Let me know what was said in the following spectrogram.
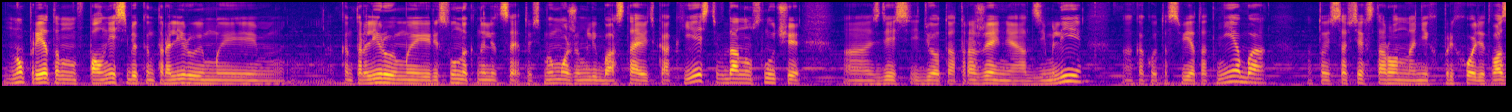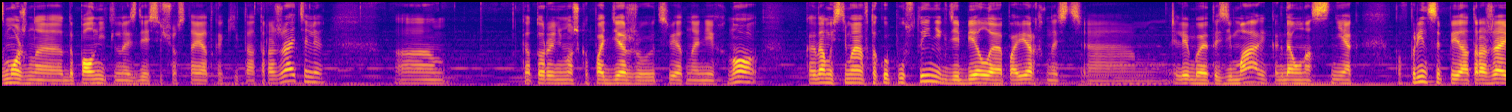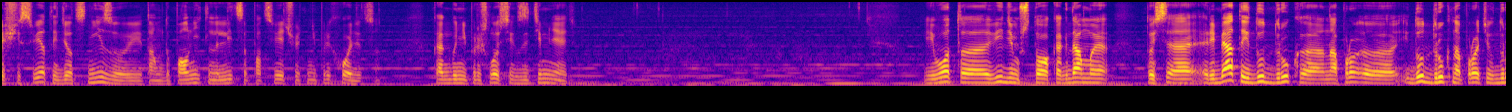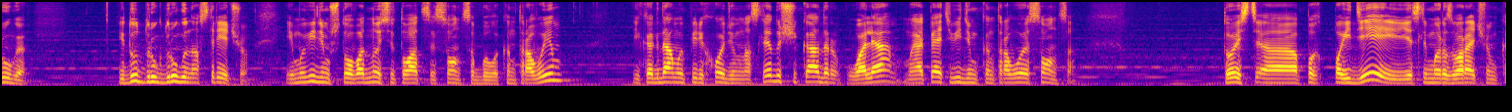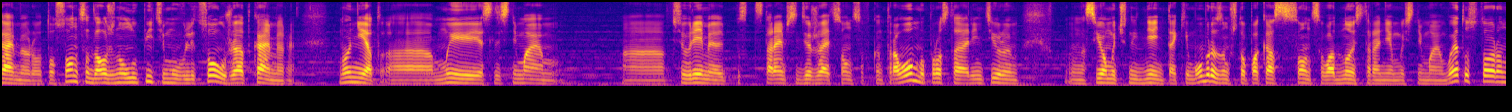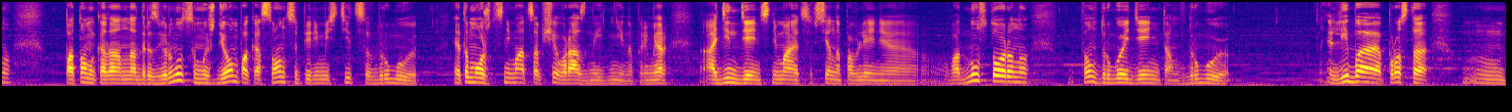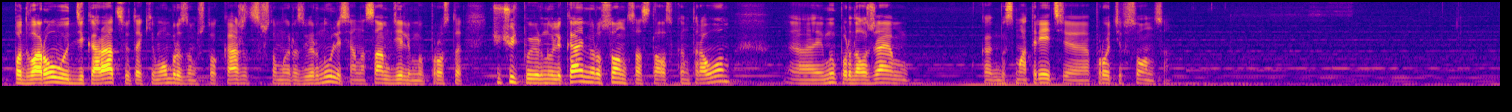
но при этом вполне себе контролируемый, контролируемый рисунок на лице. То есть мы можем либо оставить как есть, в данном случае э, здесь идет отражение от земли, э, какой-то свет от неба, то есть со всех сторон на них приходит. Возможно, дополнительно здесь еще стоят какие-то отражатели, э, которые немножко поддерживают свет на них. Но когда мы снимаем в такой пустыне, где белая поверхность, э, либо это зима, когда у нас снег, то в принципе отражающий свет идет снизу, и там дополнительно лица подсвечивать не приходится. Как бы не пришлось их затемнять. И вот э, видим, что когда мы то есть э, ребята идут друг, э, напро... Э, идут друг напротив друга, идут друг другу навстречу. И мы видим, что в одной ситуации солнце было контровым, и когда мы переходим на следующий кадр, вуаля, мы опять видим контровое солнце. То есть, по, по идее, если мы разворачиваем камеру, то солнце должно лупить ему в лицо уже от камеры. Но нет, мы, если снимаем все время, стараемся держать солнце в контровом, мы просто ориентируем съемочный день таким образом, что пока солнце в одной стороне мы снимаем в эту сторону, потом, когда нам надо развернуться, мы ждем, пока солнце переместится в другую. Это может сниматься вообще в разные дни. Например, один день снимаются все направления в одну сторону, потом в другой день там в другую. Либо просто подворовывают декорацию таким образом, что кажется, что мы развернулись, а на самом деле мы просто чуть-чуть повернули камеру, солнце осталось контровом, э, и мы продолжаем как бы смотреть э, против солнца.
